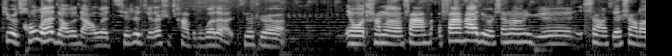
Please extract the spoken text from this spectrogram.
就是从我的角度讲，我其实觉得是差不多的，就是因为他们发发哈就是相当于你上学上到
